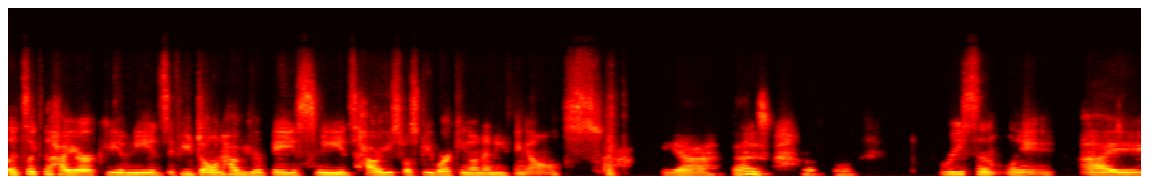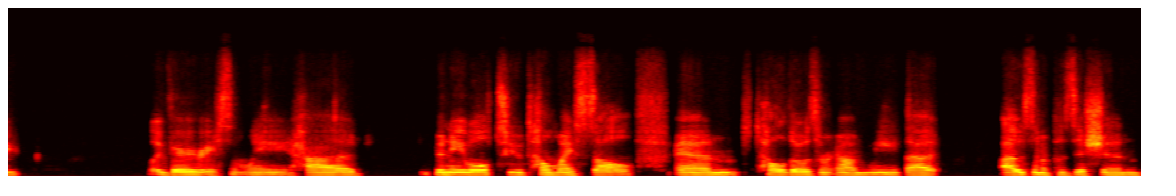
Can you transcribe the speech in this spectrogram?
It's like the hierarchy of needs. If you don't have your base needs, how are you supposed to be working on anything else? Yeah, that is powerful. Recently, I, like very recently, had been able to tell myself and tell those around me that I was in a position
